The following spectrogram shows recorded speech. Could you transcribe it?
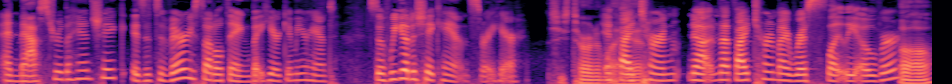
and master the handshake is it's a very subtle thing. But here, give me your hand. So if we go to shake hands right here, She's turning my if I hand. turn no, if I turn my wrist slightly over, uh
